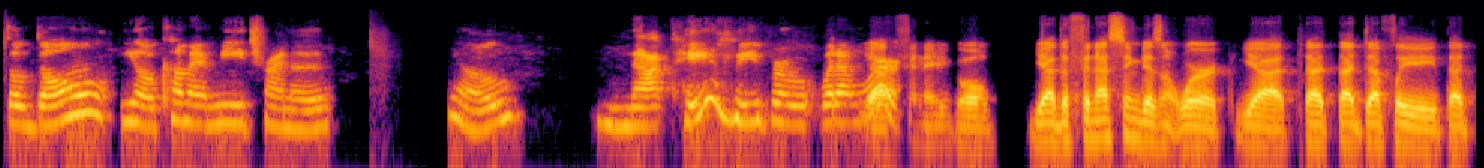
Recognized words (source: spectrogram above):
So don't, you know, come at me trying to, you know, not pay me for what I'm yeah, worth. Finagle. Yeah, the finessing doesn't work. Yeah, that that definitely that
